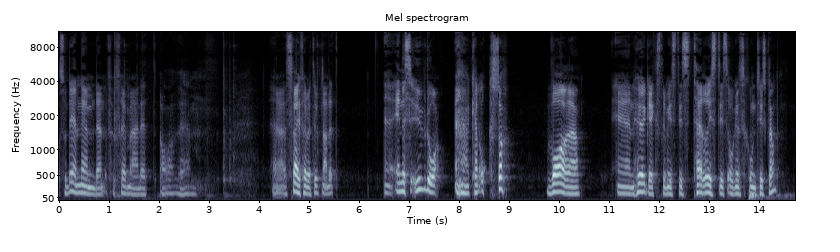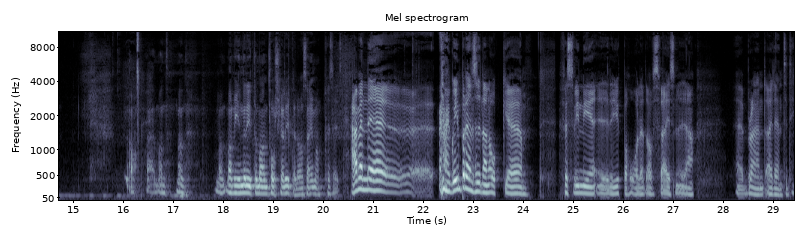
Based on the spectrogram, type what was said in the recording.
så det är nämnden för främjandet av eh, eh Sverigefrämjandet i utlandet. Eh, NSU då kan också vara en högerextremistisk terroristisk organisation i Tyskland. Ja, man, man, man, man vinner lite och man torskar lite, eller vad säger man? Precis. Ja, men eh, gå in på den sidan och eh, försvinn ner i det djupa hålet av Sveriges nya eh, brand identity.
